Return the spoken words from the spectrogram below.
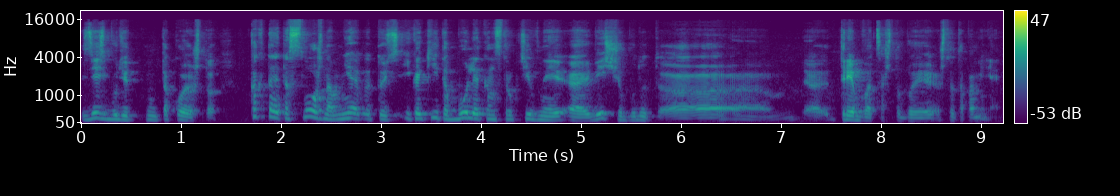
здесь будет такое, что как-то это сложно мне, то есть и какие-то более конструктивные э, вещи будут э, э, требоваться, чтобы что-то поменять.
